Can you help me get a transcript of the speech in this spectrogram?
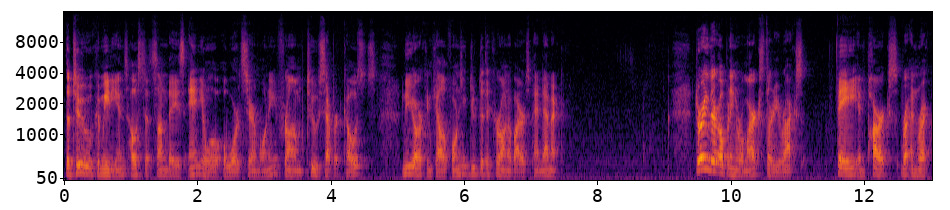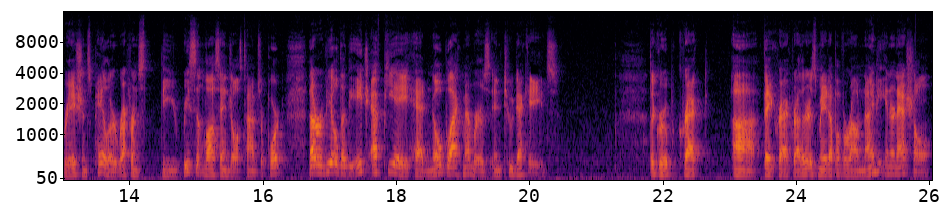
The two comedians hosted Sunday's annual award ceremony from two separate coasts, New York and California, due to the coronavirus pandemic. During their opening remarks, 30 Rock's Fey and Parks and Recreation's Poehler referenced the recent Los Angeles Times report that revealed that the HFPA had no black members in two decades. The group, cracked, uh, Fey Cracked rather, is made up of around 90 international,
